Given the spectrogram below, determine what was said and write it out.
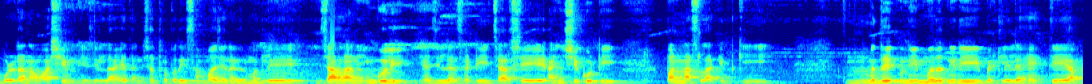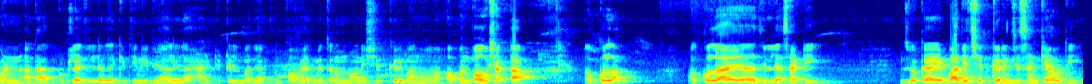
बुलढाणा वाशिम हे जिल्हे आहेत आणि छत्रपती संभाजीनगरमधले जालना आणि हिंगोली या जिल्ह्यांसाठी चारशे ऐंशी कोटी पन्नास लाख इतकी मध्ये नि- मदत निधी भेटलेली आहे. ते आपण आता कुठल्या जिल्ह्याला किती निधी आलेला आहे डिटेलमध्ये आपण पाहूयात मित्रांनो. आणि शेतकरी बांधवांनो आपण पाहू शकता अकोला. अकोला या जिल्ह्यासाठी जो काय बाधित शेतकऱ्यांची संख्या होती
